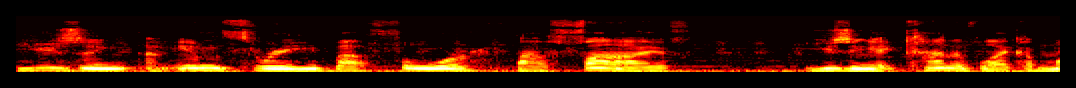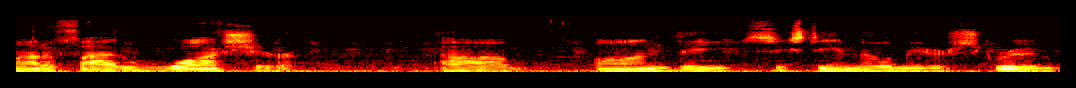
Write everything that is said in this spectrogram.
using an M3 by 4 by 5 using it kind of like a modified washer uh, on the 16 millimeter screw.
